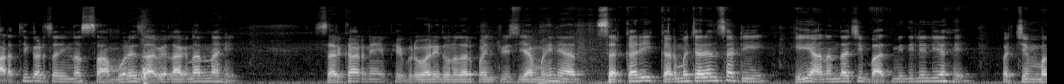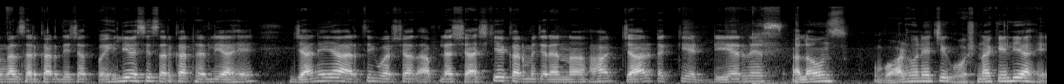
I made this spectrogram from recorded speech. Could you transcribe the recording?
आर्थिक अडचणींना सामोरे जावे लागणार नाही. सरकारने फेब्रुवारी दोन हजार पंचवीस या महिन्यात सरकारी कर्मचाऱ्यांसाठी ही आनंदाची बातमी दिलेली आहे. पश्चिम बंगाल सरकार देशात पहिली अशी सरकार ठरली आहे ज्याने या आर्थिक वर्षात आपल्या शासकीय कर्मचाऱ्यांना हा चार टक्के डिअरनेस अलाउन्स वाढवण्याची घोषणा केली आहे.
